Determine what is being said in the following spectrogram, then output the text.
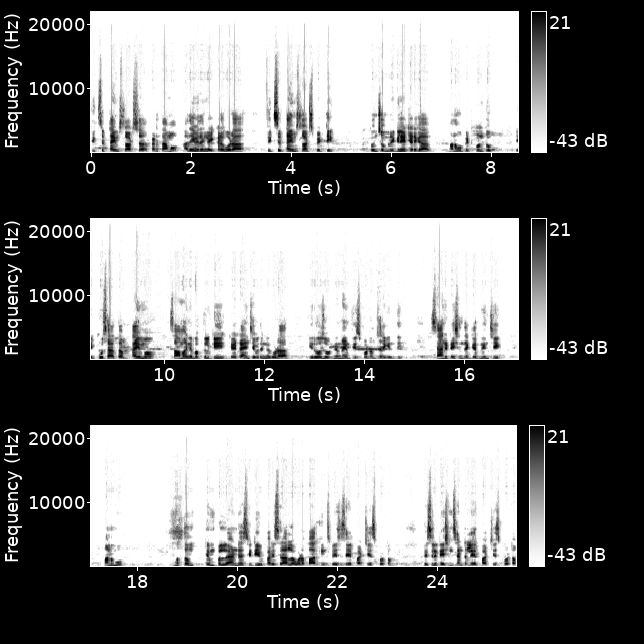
ఫిక్స్డ్ టైం స్లాట్స్ పెడతామో అదే విధంగా ఇక్కడ కూడా ఫిక్స్డ్ టైం స్లాట్స్ పెట్టి కొంచెం రెగ్యులేటెడ్గా మనము పెట్టుకుంటూ ఎక్కువ శాతం టైము సామాన్య భక్తులకి కేటాయించే విధంగా కూడా ఈరోజు నిర్ణయం తీసుకోవడం జరిగింది. శానిటేషన్ దగ్గర నుంచి మనము మొత్తం టెంపుల్ అండ్ సిటీ పరిసరాల్లో కూడా పార్కింగ్ స్పేసెస్ ఏర్పాటు చేసుకోవటం ఫెసిలిటేషన్ సెంటర్లు ఏర్పాటు చేసుకోవటం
